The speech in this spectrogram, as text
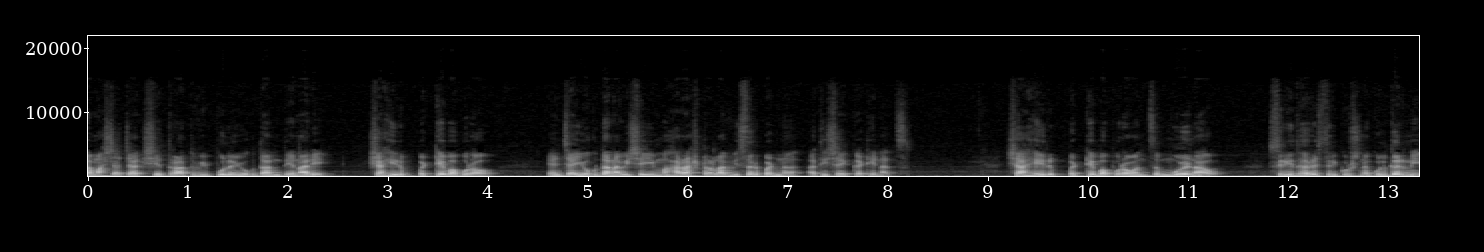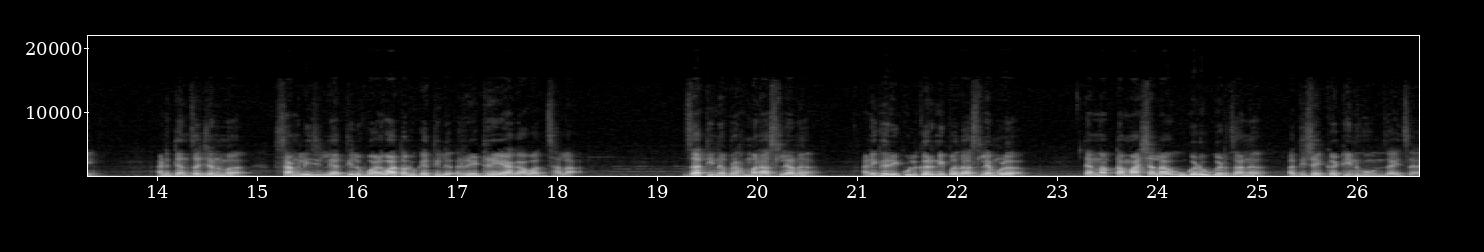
तमाशाच्या क्षेत्रात विपुल योगदान देणारे शाहीर पठ्ठे बापुराव यांच्या योगदानाविषयी महाराष्ट्राला विसर पडणं अतिशय कठीणच. शाहीर पठ्ठे बापूरावांचं मूळ नाव श्रीधर श्रीकृष्ण कुलकर्णी आणि त्यांचा जन्म सांगली जिल्ह्यातील वाळवा तालुक्यातील रेठरे या गावात झाला. जातीनं ब्राह्मण असल्यानं आणि घरी कुलकर्णी पद असल्यामुळं त्यांना तमाशाला उघड उघड जाणं अतिशय कठीण होऊन जायचं.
